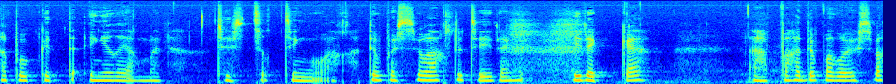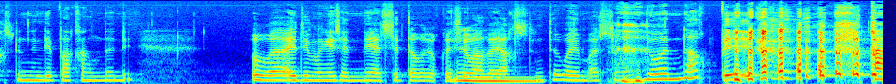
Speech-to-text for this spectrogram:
апуккатта ингериармата тустертингуара тупассуаарлутиилага илакка ааппаратупаруйуссуарлунни пақарнани уа илимагисанни аллаториоқисуариарлун таваймааллуга нуаннаарпи qa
